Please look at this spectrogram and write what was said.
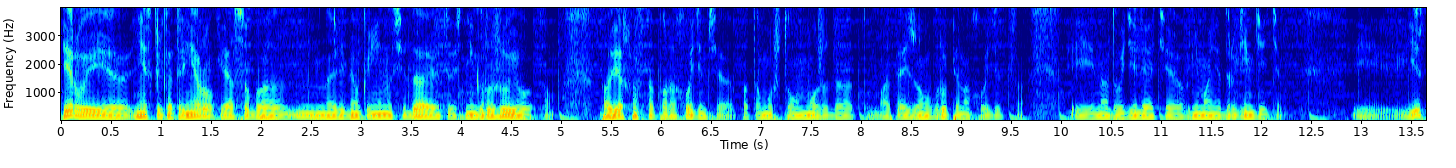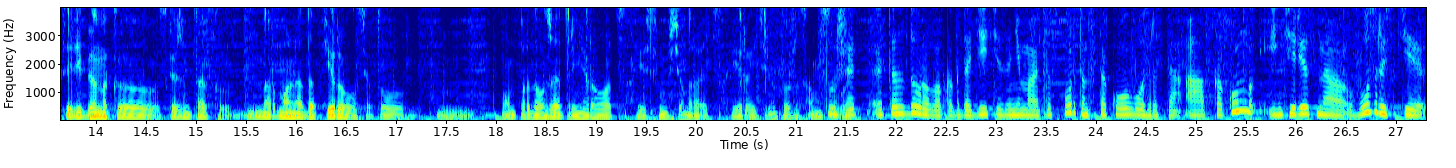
Первые несколько тренировок я особо на ребенка не наседаю, то есть не гружу его, там, поверхностно проходимся, потому что он может, да, там, опять же он в группе находится, и надо уделять э, внимание другим детям. И если ребенок, э, скажем так, нормально адаптировался, то он продолжает тренироваться, если ему все нравится. И родителям тоже самое. Слушай, собой. это здорово, когда дети занимаются спортом с такого возраста. А в каком, интересно, возрасте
